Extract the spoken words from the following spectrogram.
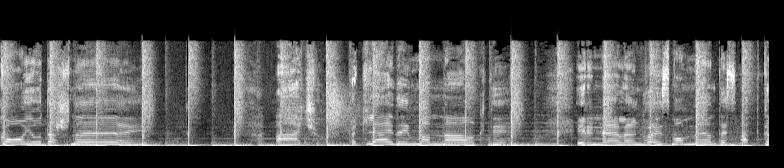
dėkoju dažnai. Ačiū, kad leidai man naukti ir nelengvais momentais apkalbėti.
